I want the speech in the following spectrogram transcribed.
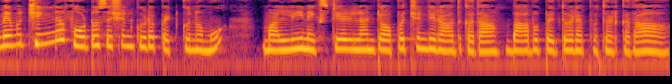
మేము చిన్న ఫోటో సెషన్ కూడా పెట్టుకున్నాము. మళ్ళీ నెక్స్ట్ ఇయర్ ఇలాంటి ఆపర్చునిటీ రాదు కదా. బాబు పెద్దోడైపోతాడు కదా.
